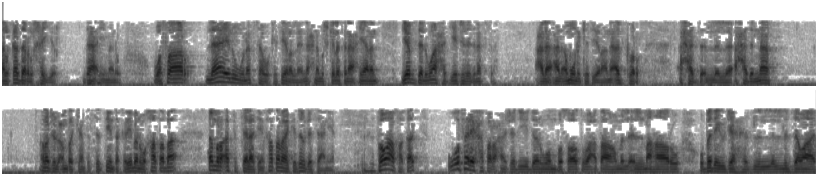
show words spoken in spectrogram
القدر الخير دائما وصار لا يلوم نفسه كثيرا لأن إحنا مشكلتنا أحيانا يبدأ الواحد يجلد نفسه على عن أمور كثيرة أنا أذكر أحد أحد الناس رجل عمره كان في الستين تقريبا وخطب امرأة في الثلاثين خطبها كزوجة ثانية. فوافقت وفرح فرحا شديدا وانبسط وأعطاهم المهار وبدأ يجهز للزواج.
